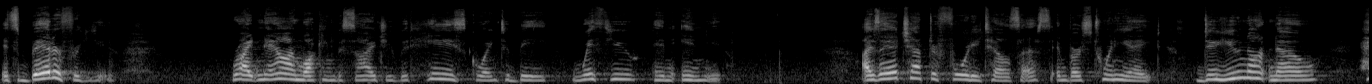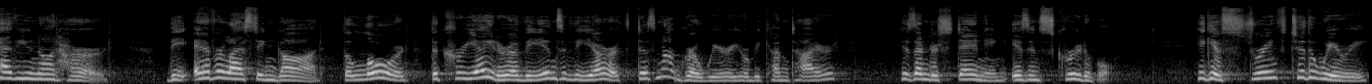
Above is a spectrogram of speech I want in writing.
It's better for you. Right now, I'm walking beside you, but He's going to be with you and in you. Isaiah chapter 40 tells us in verse 28 Do you not know? Have you not heard? The everlasting God, the Lord, the creator of the ends of the earth, does not grow weary or become tired. His understanding is inscrutable. He gives strength to the weary,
